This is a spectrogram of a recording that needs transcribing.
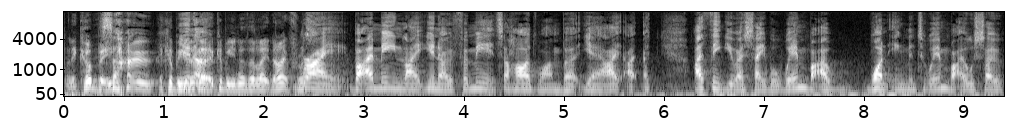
Well, it could be. So it could be. Another, know, it could be another late night for us. Right, but I mean, like you know, for me, it's a hard one. But yeah, I, I, I think USA will win, but I want England to win. But I also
